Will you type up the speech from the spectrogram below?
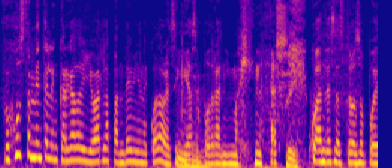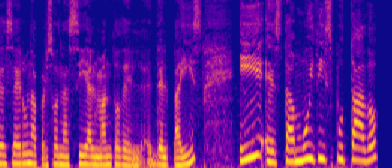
Fue justamente el encargado de llevar la pandemia en Ecuador, así que ya Mm. se podrán imaginar Sí. cuán desastroso puede ser una persona así al mando del, del país. Y está muy disputado.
